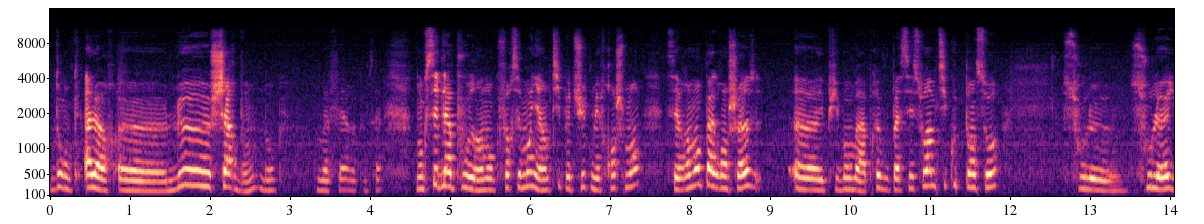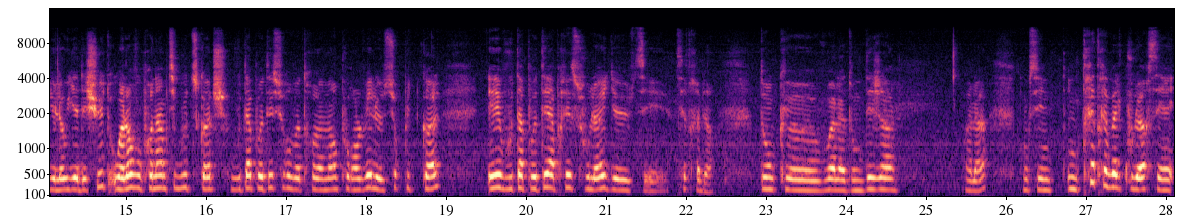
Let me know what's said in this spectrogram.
Donc, alors, euh, le charbon, donc, on va faire comme ça. Donc, c'est de la poudre, hein, donc forcément, il y a un petit peu de chute, mais franchement, c'est vraiment pas grand-chose. Euh, et puis, bon, bah, après, vous passez soit un petit coup de pinceau, sous le sous l'œil, là où il y a des chutes, ou alors vous prenez un petit bout de scotch, vous tapotez sur votre main pour enlever le surplus de colle, et vous tapotez après sous l'œil, euh, c'est très bien. Donc euh, voilà, donc déjà, voilà, donc c'est une, très très belle couleur, c'est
